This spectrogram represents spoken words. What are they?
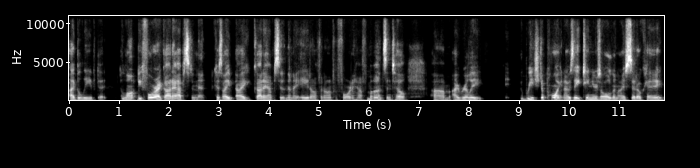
I believed it. Long before I got abstinent, because I, I got abstinent and then I ate off and on for four and a half months until um, I really reached a point. I was 18 years old and I said, okay,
